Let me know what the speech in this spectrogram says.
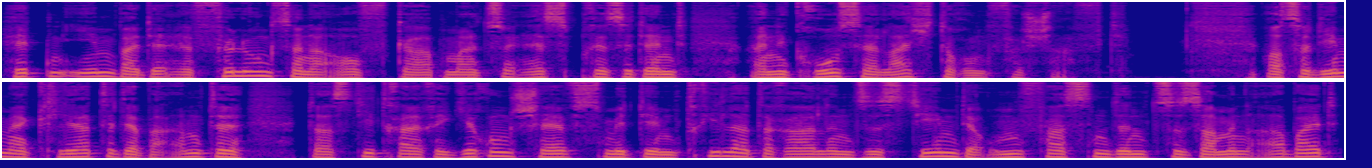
hätten ihm bei der Erfüllung seiner Aufgaben als US-Präsident eine große Erleichterung verschafft. Außerdem erklärte der Beamte, dass die drei Regierungschefs mit dem trilateralen System der umfassenden Zusammenarbeit,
